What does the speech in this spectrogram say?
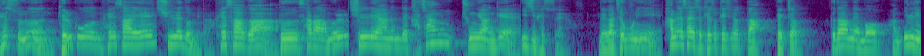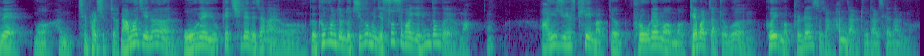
횟수는 결국은 회사의 신뢰도입니다. 회사가 그 사람을 신뢰하는데 가장 중요한 게 이직 횟수예요. 내가 저분이 한 회사에서 계속 계셨다. 100점. 그 다음에 뭐 한 1, 2회 뭐 한 7, 80점. 나머지는 5회, 6회, 7회 되잖아요. 그 그분들도 지금은 이제 수습하기 힘든 거예요. 막. 어? 아, 이주 스키 막저 프로그래머 뭐 개발자 쪽은 거의 뭐 프리랜서잖아. 한 달, 두 달, 세 달 뭐.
